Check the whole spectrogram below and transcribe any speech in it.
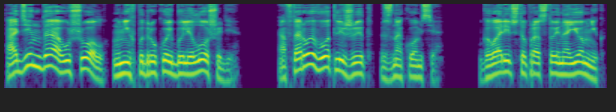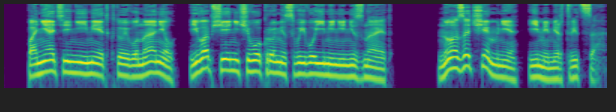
Один, да, ушел, у них под рукой были лошади. А второй вот лежит, знакомься. Говорит, что простой наемник, понятия не имеет, кто его нанял, и вообще ничего, кроме своего имени, не знает. Ну а зачем мне имя мертвеца?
